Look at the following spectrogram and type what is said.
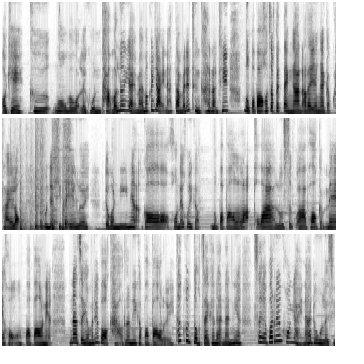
โอเค คืองงไปหมดเลยคุณ ถามว่าเรื่องใหญ่ไหมมันก็ใหญ่นะ แต่ไม่ได้ถึงขนาดที่หนูปอปาเขาจะไปแต่งงานอะไรยังไงกับใครหรอก คุณอย่าคิดไปเองเลย เดี๋ยววันนี้เนี่ยก็คงได้คุยกับหนูเปาแล้วล่ะ เพราะว่ารู้สึกว่าพ่อกับแม่ของเปาเนี่ย น่าจะยังไม่ได้บอกข่าวเรื่องนี้กับเปาเลย ถ้าคุณตกใจขนาดนั้นเนี่ยแสดงว่าเรื่องคงใหญ่น่าดูเลยสิ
